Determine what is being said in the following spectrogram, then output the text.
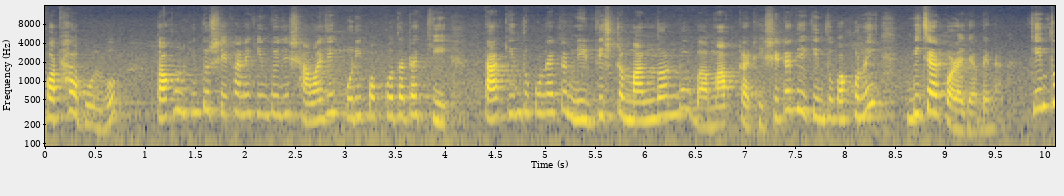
কথা বলব, তখন কিন্তু সেখানে কিন্তু যে সামাজিক পরিপক্কতাটা কি, তার কিন্তু কোনো একটা নির্দিষ্ট মানদণ্ড বা মাপকাঠি, সেটা দিয়ে কিন্তু কখনোই বিচার করা যাবে না। কিন্তু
